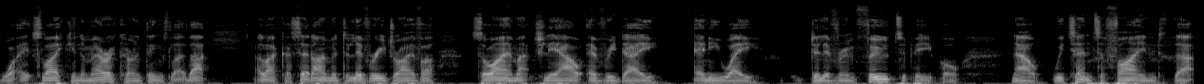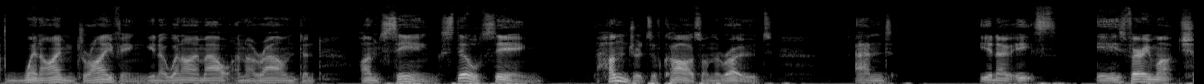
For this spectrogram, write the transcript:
what it's like in America and things like that like I said, I'm a delivery driver, so I am actually out every day anyway, delivering food to people. Now, we tend to find that when I'm driving, you know, when I'm out and around and I'm seeing, still seeing hundreds of cars on the roads, and, you know, it's, it is very much,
